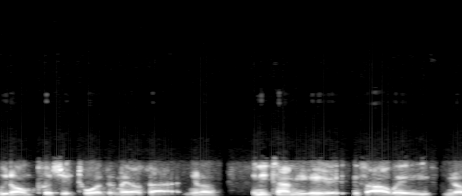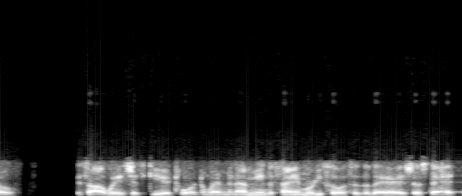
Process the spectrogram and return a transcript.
we don't push it towards the male side you know. Anytime you hear it it's always you know it's always just geared toward the women. I mean the same resources are there it's just that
